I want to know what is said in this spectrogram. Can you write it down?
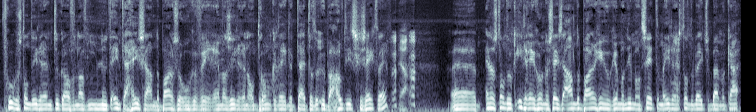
vroeger stond iedereen natuurlijk al vanaf minuut 1 te hijsen aan de bar zo ongeveer. En was iedereen op dronken de hele tijd dat er überhaupt iets gezegd werd. Ja. Uh, en dan stond ook iedereen gewoon nog steeds aan de bar. Er ging ook helemaal niemand zitten, maar iedereen stond een beetje bij elkaar.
